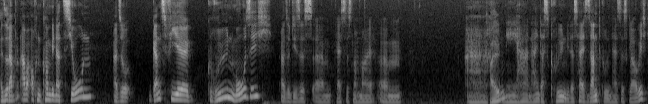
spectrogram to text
also, aber auch in Kombination, also ganz viel grün, moosig, also dieses, ähm, wie heißt das nochmal? Ähm, ach, Algen? nee, ja, nein, das Grün, wie das heißt, Sandgrün heißt das, glaube ich.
